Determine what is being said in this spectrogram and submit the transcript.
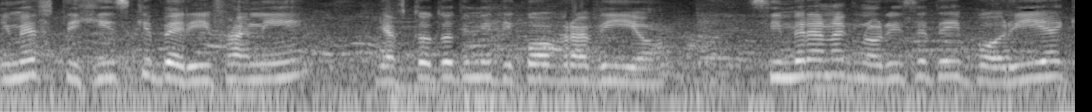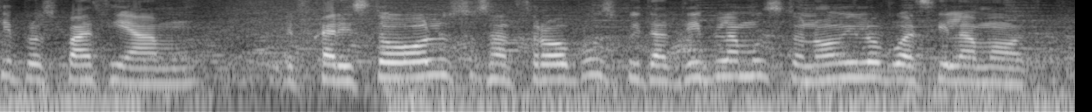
Είμαι ευτυχής και περήφανη για αυτό το τιμητικό βραβείο. Σήμερα αναγνωρίζεται η πορεία και η προσπάθειά μου. Ευχαριστώ όλους τους ανθρώπους που ήταν δίπλα μου στον Όμιλο Βουασίλα Μότ.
